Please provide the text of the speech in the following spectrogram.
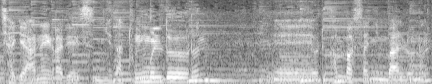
자기 아내가 되었습니다. 동물들은 예, 우리 관 박사님 말로는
